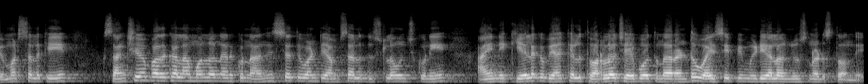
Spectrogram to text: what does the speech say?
విమర్శలకి సంక్షేమ పథకాల అమల్లో నెలకొన్న అనిశ్చితి వంటి అంశాలు దృష్టిలో ఉంచుకుని ఆయన్ని కీలక వ్యాఖ్యలు త్వరలో చేయబోతున్నారంటూ వైసీపీ మీడియాలో న్యూస్ నడుస్తోంది.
